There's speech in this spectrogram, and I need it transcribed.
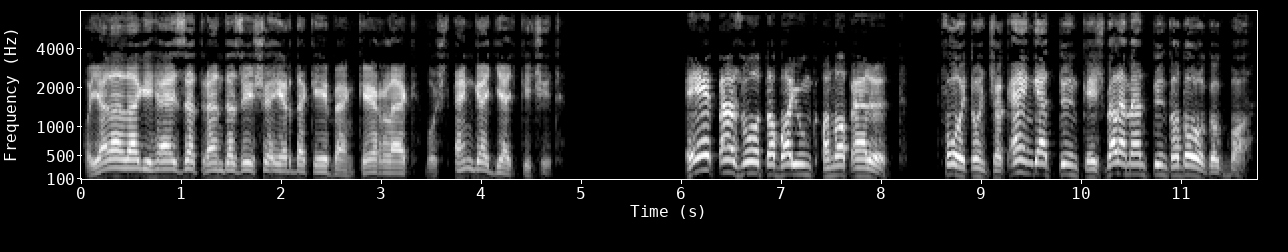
a jelenlegi helyzet rendezése érdekében kérlek, most engedj egy kicsit. Épp ez volt a bajunk a nap előtt. Folyton csak engedtünk és belementünk a dolgokba.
